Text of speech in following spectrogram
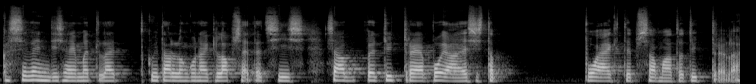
kas see vend ise ei mõtle, et kui tal on kunagi lapsed, et siis saab tütre ja poja ja siis ta poeg teeb sama ta tütrele.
